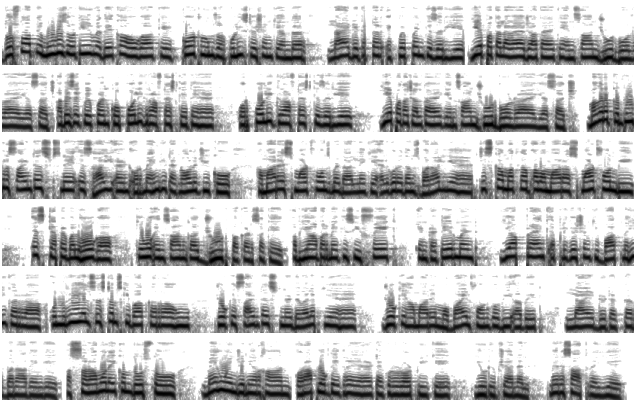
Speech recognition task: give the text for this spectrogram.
दोस्तों, आपने मूवीज़ और टीवी में देखा होगा कि कोर्ट रूम्स और पुलिस स्टेशन के अंदर लाइट डिटेक्टर इक्विपमेंट के ज़रिए ये पता लगाया जाता है कि इंसान झूठ बोल रहा है या सच। अब इस इक्विपमेंट को पोलीग्राफ टेस्ट कहते हैं और पोलीग्राफ टेस्ट के ज़रिए ये पता चलता है कि इंसान झूठ बोल रहा है या सच। मगर अब कंप्यूटर साइंटिस्ट्स ने इस हाई एंड और महँगी टेक्नोलॉजी को हमारे स्मार्टफोन्स में डालने के एल्गोरिदम्स बना लिए हैं, जिसका मतलब अब हमारा स्मार्टफ़ोन भी इस कैपेबल होगा कि वो इंसान का झूठ पकड़ सके। अब यहाँ पर मैं किसी फेक इंटरटेनमेंट या प्रैंक एप्लीकेशन की बात नहीं कर रहा, उन रियल सिस्टम्स की बात कर रहा हूँ, जो कि साइंटिस्ट ने डेवलप किए हैं, जो कि हमारे मोबाइल फ़ोन को भी अब एक लाइट डिटेक्टर बना देंगे। असलकुम दोस्तों, मैं हूँ इंजीनियर खान और आप लोग देख रहे हैं Techro dot P K YouTube channel मेरे साथ रहिए।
